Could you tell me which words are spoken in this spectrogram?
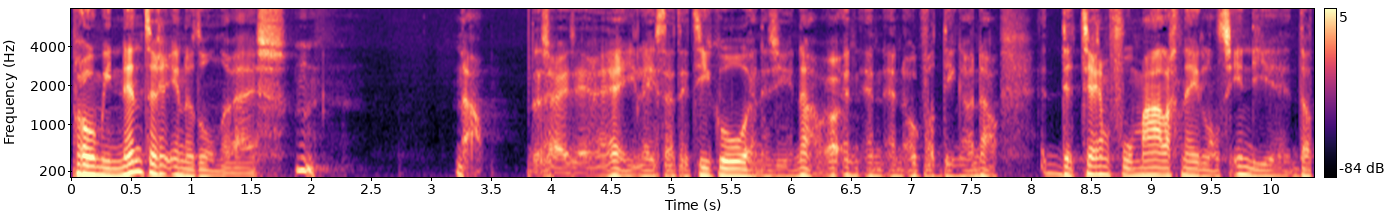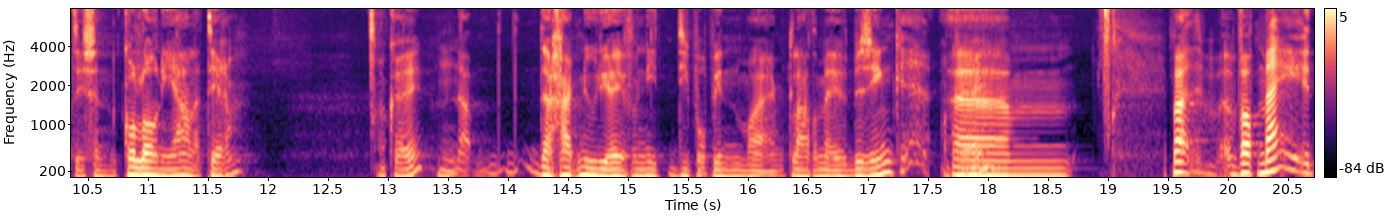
prominenter in het onderwijs. Hm. Nou, dan zou je zeggen, hé, je leest dat artikel en dan zie je, nou, oh, en, en, en ook wat dingen. Nou, de term voormalig Nederlands-Indië, dat is een koloniale term. Oké. Nou, daar ga ik nu even niet diep op in, maar ik laat hem even bezinken. Oké. Ehm, maar wat mij,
